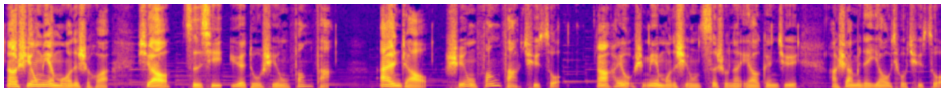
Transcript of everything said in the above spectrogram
那使用面膜的时候啊，需要仔细阅读使用方法，按照使用方法去做啊。还有是面膜的使用次数呢，也要根据啊上面的要求去做。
